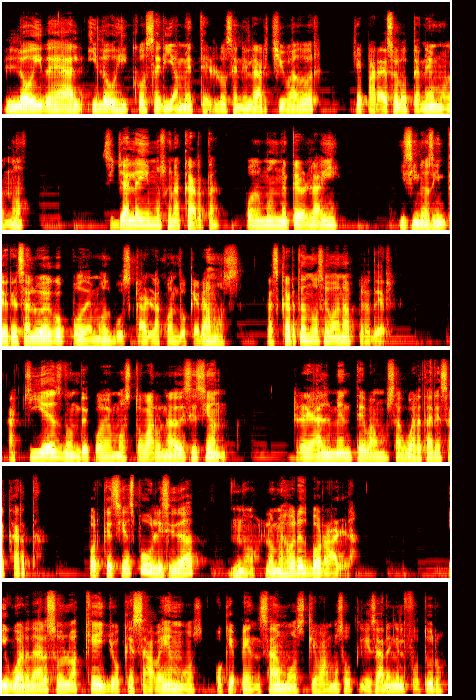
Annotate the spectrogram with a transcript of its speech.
Lo ideal y lógico sería meterlos en el archivador, que para eso lo tenemos, ¿no? Si ya leímos una carta, podemos meterla ahí. Y si nos interesa luego, podemos buscarla cuando queramos. Las cartas no se van a perder. Aquí es donde podemos tomar una decisión. ¿Realmente vamos a guardar esa carta? Porque si es publicidad, no, lo mejor es borrarla. Y guardar solo aquello que sabemos o que pensamos que vamos a utilizar en el futuro.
